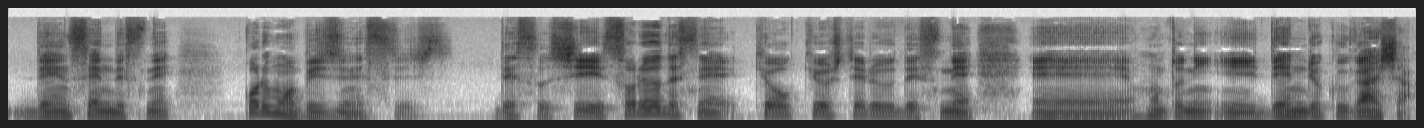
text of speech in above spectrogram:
電線ですね。これもビジネスです。し、それをですね、供給してるですね、えー、本当に電力会社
